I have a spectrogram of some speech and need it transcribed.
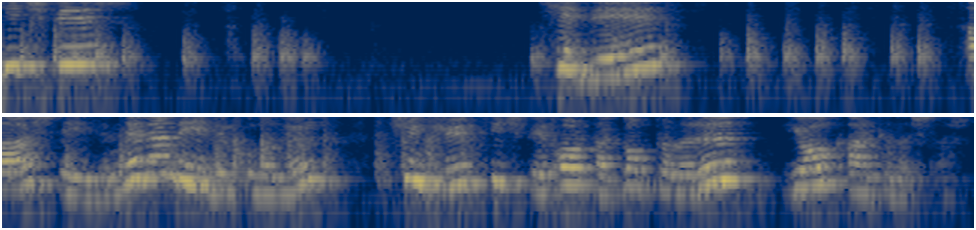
Hiçbir kedi taş değildir. Neden değildir kullanıyoruz? Çünkü hiçbir ortak noktaları yok arkadaşlar.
